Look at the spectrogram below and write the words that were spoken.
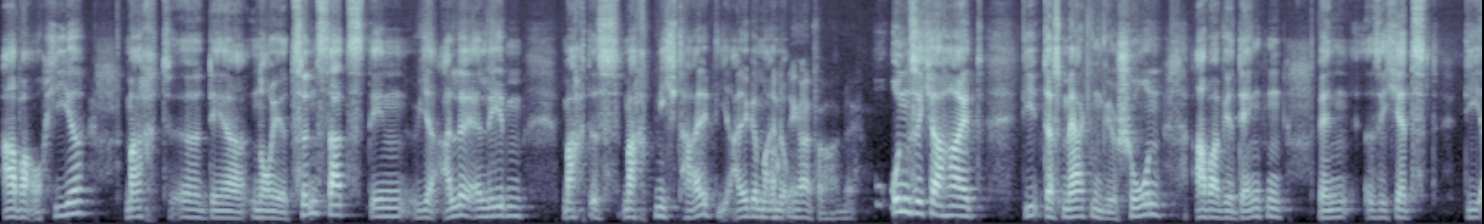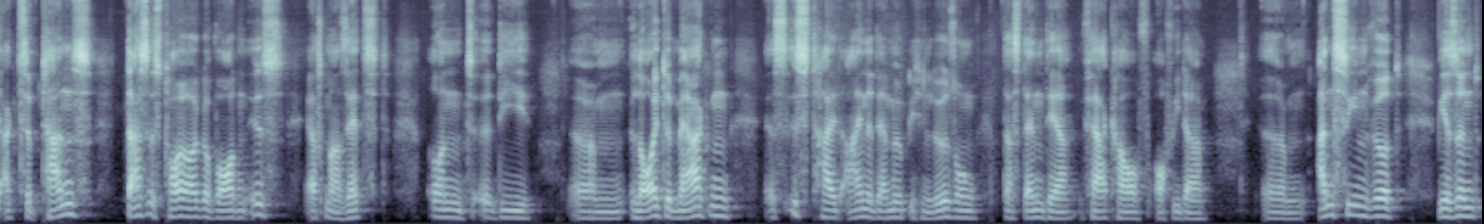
aber auch hier macht äh, der neue Zinssatz, den wir alle erleben, macht es macht nicht halt die allgemeine ne? Unsicherheit, die, das merken wir schon, aber wir denken, wenn sich jetzt die Akzeptanz, dass es teurer geworden ist, erstmal setzt und äh, die ähm, Leute merken, es ist halt eine der möglichen Lösungen, dass denn der Verkauf auch wieder ähm, anziehen wird. Wir sind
